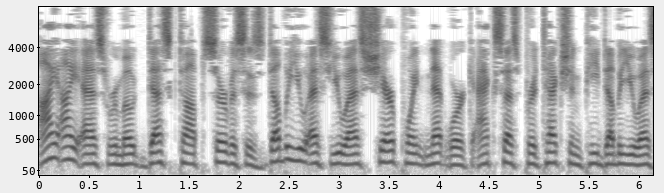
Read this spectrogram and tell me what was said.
IIS Remote Desktop Services WSUS SharePoint Network Access Protection PWS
